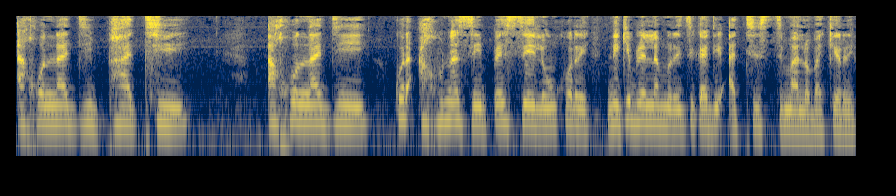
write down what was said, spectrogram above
a gona di-party a gona di kore a gona sepe se e leng gore ne ke bolelela moretsi ka di-artist maloba ke re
